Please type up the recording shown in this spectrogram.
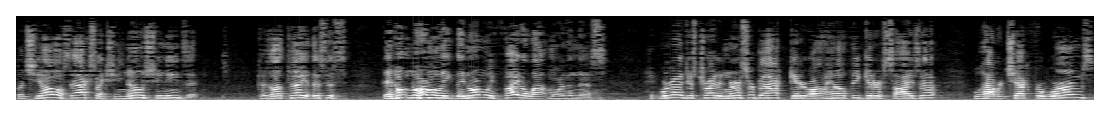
But she almost acts like she knows she needs it. Because I'll tell you, this is, they don't normally, they normally fight a lot more than this. We're gonna just try to nurse her back, get her all healthy, get her size up. We'll have her check for worms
